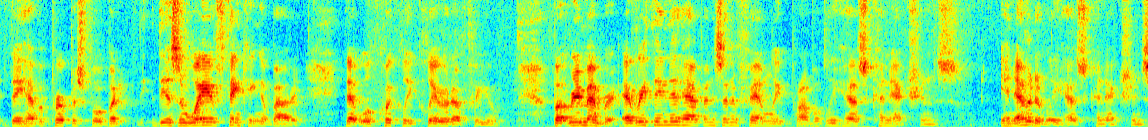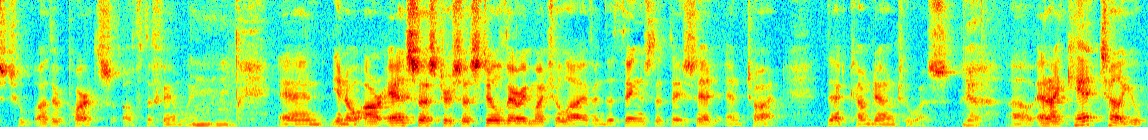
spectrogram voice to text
they have a purpose for but there's a way of thinking about it that will quickly clear it up for you but remember everything that happens in a family probably has connections inevitably has connections to other parts of the family. Mm-hmm. And, you know, our ancestors are still very much alive, and the things that they said and taught that come down to us. Yeah. Uh, and I can't tell you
